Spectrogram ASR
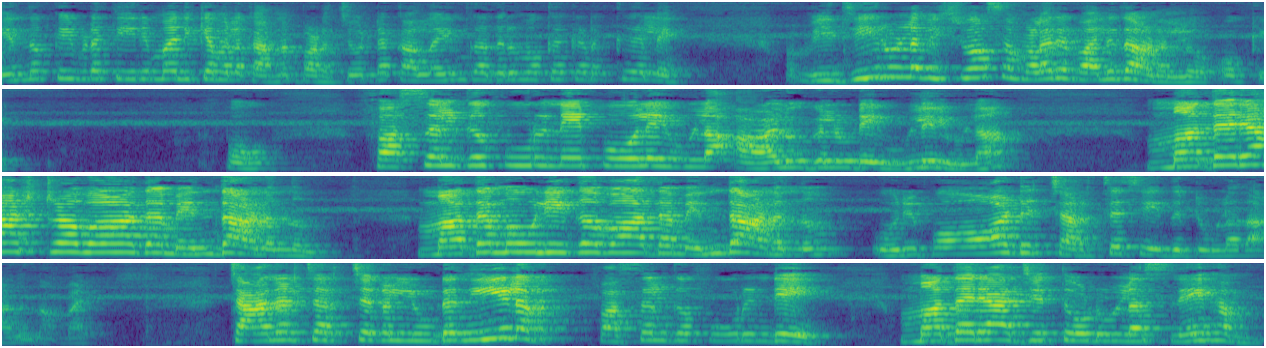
എന്നൊക്കെ ഇവിടെ തീരുമാനിക്കാമല്ലോ. കാരണം പടച്ചോന്റെ കലയും കതിറും ഒക്കെ കിടക്കുകയല്ലേ. വിധിയിലുള്ള വിശ്വാസം വളരെ വലുതാണല്ലോ. ഓക്കെ. അപ്പോ ഫസൽ ഗഫൂറിനെ പോലെയുള്ള ആളുകളുടെ ഉള്ളിലുള്ള മതരാഷ്ട്രവാദം എന്താണെന്നും മതമൗലികവാദം എന്താണെന്നും ഒരുപാട് ചർച്ച ചെയ്തിട്ടുള്ളതാണ് നമ്മൾ. ചാനൽ ചർച്ചകളിലുടനീളം ഫസൽ ഗഫൂറിന്റെ മതരാജ്യത്തോടുള്ള സ്നേഹം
